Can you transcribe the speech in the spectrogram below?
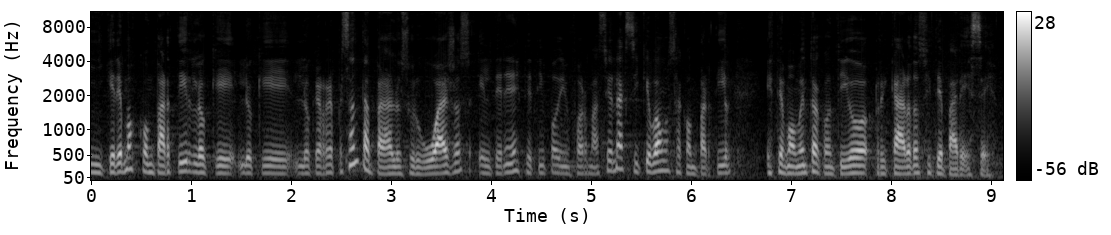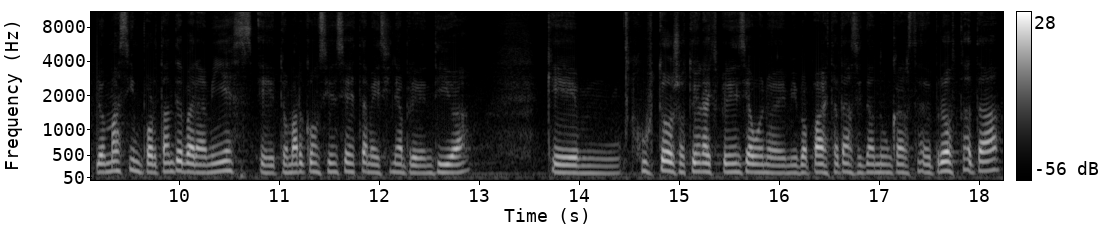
y queremos compartir lo que, lo, que, lo que representa para los uruguayos el tener este tipo de información, así que vamos a compartir este momento contigo, Ricardo, si te parece. Lo más importante para mí es eh, tomar conciencia de esta medicina preventiva, que mm, justo yo estoy en la experiencia, bueno, de mi papá está transitando un cáncer de próstata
